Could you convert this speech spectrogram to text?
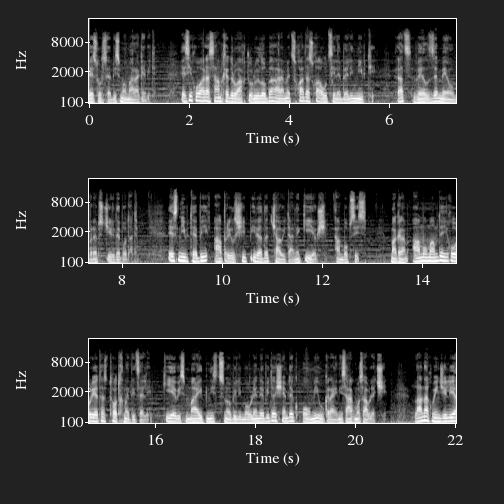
რესურსების მომარაგებით. ეს იყო არა სამხედრო აღჭურვილობა, არამედ სხვადასხვა აუცილებელი ნივთი, რაც ველზე მეომრებს სჭირდებოდათ. ეს ნივთები აპრილში პირადად ჩავიტანე კიევში, ამბობს ის. მაგრამ ამ მომამდე იყო 2014 წელი. კიევის მაიდნის ცნობილი მოვლენები და შემდეგ ომი უკრაინის აღმოსავლეთში. ლანა ღვინჯილია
